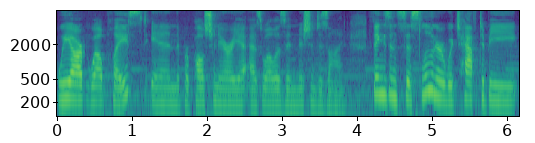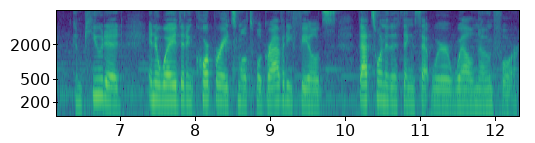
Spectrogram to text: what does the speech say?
We are well placed in the propulsion area as well as in mission design. Things in cislunar which have to be computed in a way that incorporates multiple gravity fields, that's one of the things that we're well known for.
